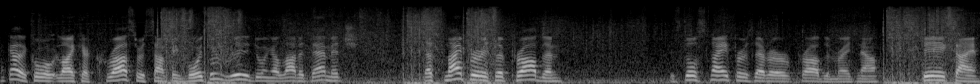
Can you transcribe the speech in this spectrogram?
I gotta go like across or something, boys. They're really doing a lot of damage. That sniper is a problem. It's those snipers that are a problem right now. Big time.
